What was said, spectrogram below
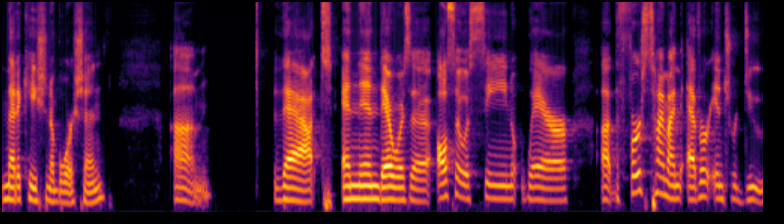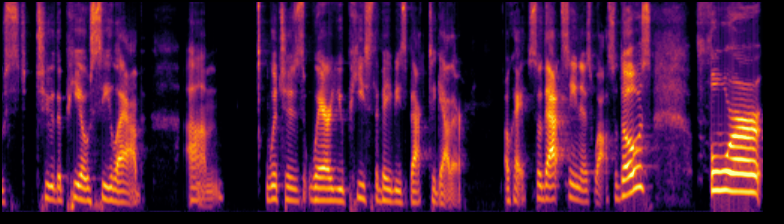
medication abortion. Um, that, and then there was a also a scene where uh, the first time I'm ever introduced to the POC lab, um, which is where you piece the babies back together. Okay, so that scene as well. So those four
